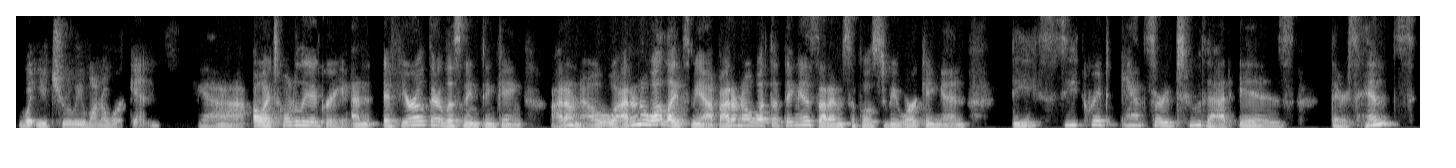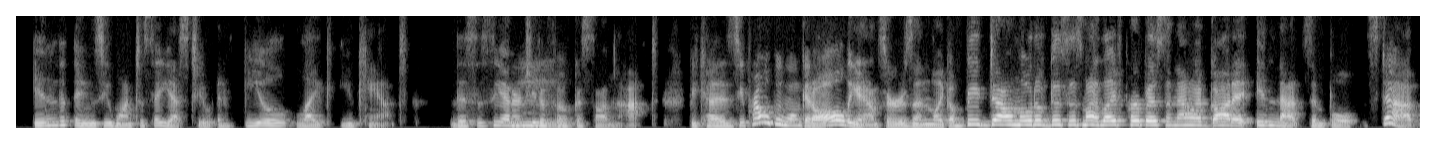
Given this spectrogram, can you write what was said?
what you truly want to work in. Yeah. Oh, I totally agree. And if you're out there listening thinking, I don't know, I don't know what lights me up, I don't know what the thing is that I'm supposed to be working in, the secret answer to that is there's hints in the things you want to say yes to and feel like you can't. This is the energy mm. to focus on that because you probably won't get all the answers and like a big download of this is my life purpose and now I've got it in that simple step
